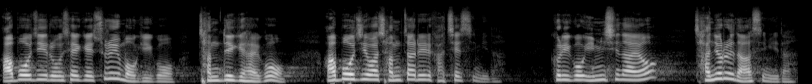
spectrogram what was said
아버지 롯에게 술을 먹이고 잠들게 하고 아버지와 잠자리를 같이 했습니다. 그리고 임신하여 자녀를 낳았습니다.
